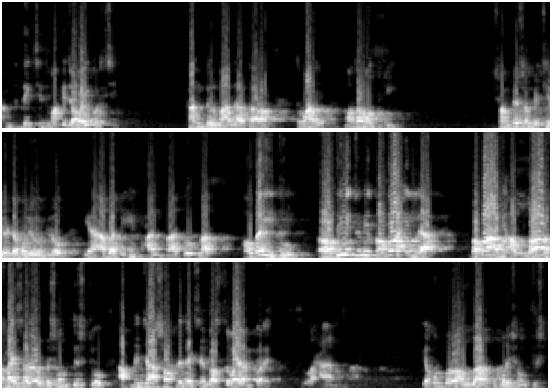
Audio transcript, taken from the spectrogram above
আমি তো দেখছি, তোমাকে জবাই করছি। মাদা তারা, তোমার মতামত কি? সঙ্গে সঙ্গে ছেলেটা বলে উঠল ইফ আলমা বাবা, আমি আল্লাহর ফয়সালার উপরে সন্তুষ্ট। আপনি যা স্বপ্নে দেখছেন বাস্তবায়ন করেন। কেমন বড় আল্লাহর উপরে সন্তুষ্ট।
